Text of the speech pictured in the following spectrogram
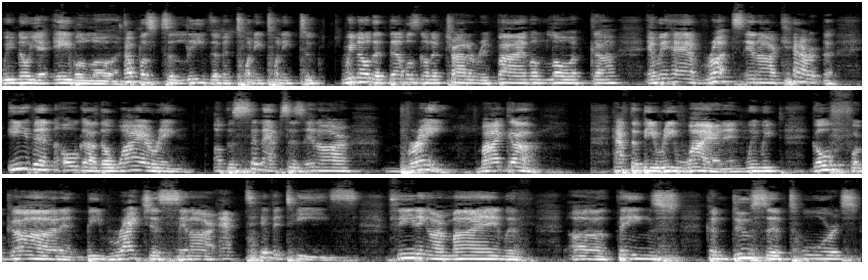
We know you're able, Lord. Help us to leave them in 2022. We know the devil's going to try to revive them, Lord God. And we have ruts in our character. Even, oh God, the wiring of the synapses in our brain. My God have to be rewired. And when we go for God and be righteous in our activities, feeding our mind with uh, things conducive towards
